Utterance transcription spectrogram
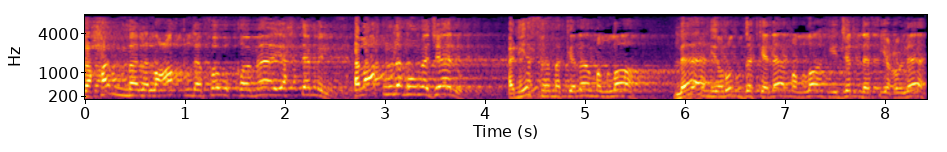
فحمل العقل فوق ما يحتمل. العقل له مجاله. أن يفهم كلام الله لا أن يرد كلام الله جل في علاه.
